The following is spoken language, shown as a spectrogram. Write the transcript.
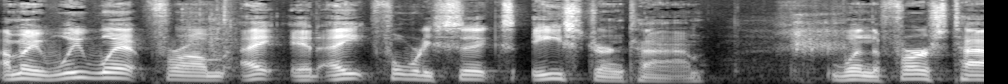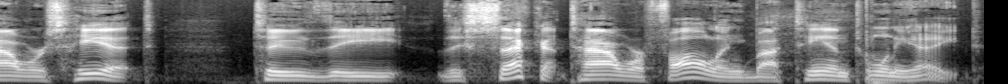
I mean, we went from eight, at eight forty six Eastern time when the first towers hit to the the second tower falling by ten twenty eight.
